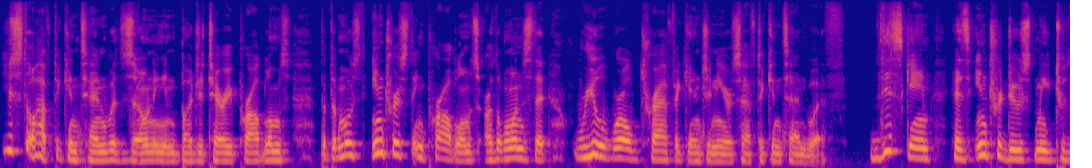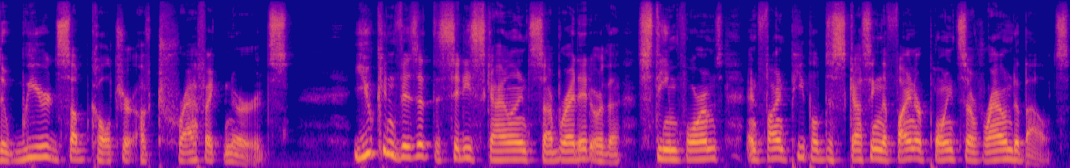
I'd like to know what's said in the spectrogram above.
you still have to contend with zoning and budgetary problems, but the most interesting problems are the ones that real world traffic engineers have to contend with. This game has introduced me to the weird subculture of traffic nerds. You can visit the City Skylines subreddit or the Steam forums and find people discussing the finer points of roundabouts,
